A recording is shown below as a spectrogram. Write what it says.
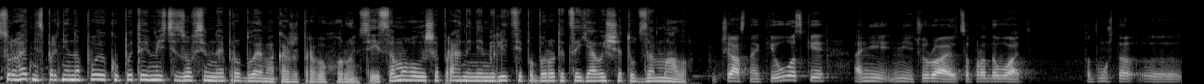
Сурогатні спиртні напої купити в місті зовсім не проблема, кажуть правоохоронці. І самого лише прагнення міліції побороти це явище тут замало. Частные киоски, они не чураются продавать, потому что э,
